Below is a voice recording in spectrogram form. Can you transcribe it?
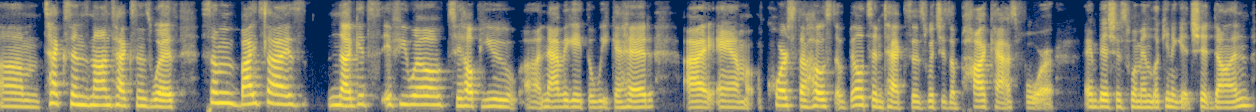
um, Texans, non Texans, with some bite sized nuggets, if you will, to help you uh, navigate the week ahead. I am, of course, the host of Built in Texas, which is a podcast for ambitious women looking to get shit done.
